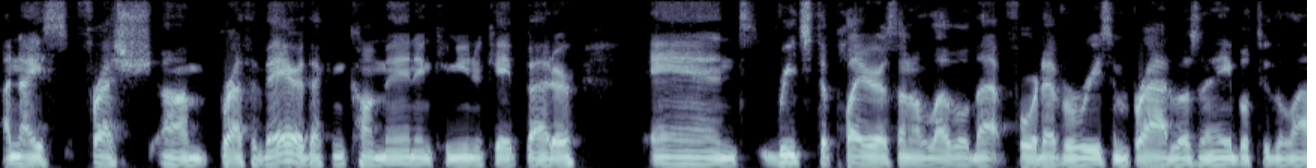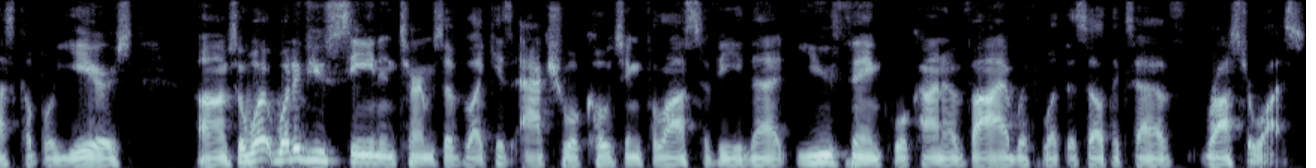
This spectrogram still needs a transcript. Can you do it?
a nice fresh um, breath of air that can come in and communicate better and reach the players on a level that for whatever reason Brad wasn't able to the last couple of years. Um, so what what have you seen in terms of like his actual coaching philosophy that you think will kind of vibe with what the Celtics have roster wise?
